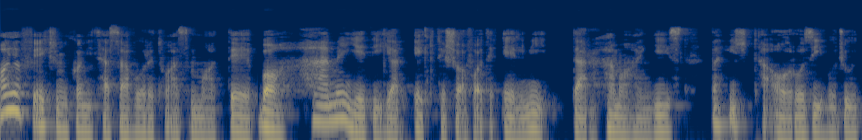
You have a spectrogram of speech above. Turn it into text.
آیا فکر می‌کنی تصور تو از ماده با همه دیگر اکتشافات علمی در هماهنگی است و هیچ تعارضی وجود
